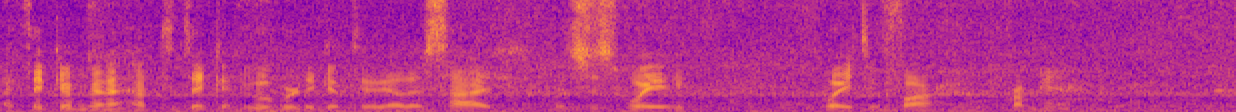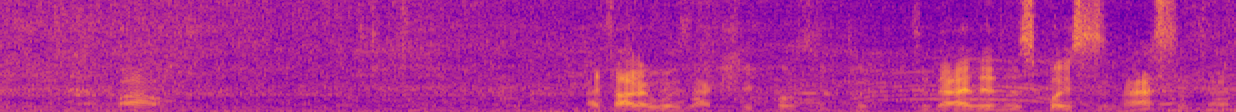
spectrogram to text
I think I'm gonna have to take an Uber to get to the other side. It's just way, way too far from here. Wow. I thought it was actually closer to, to that, and this place is massive, man.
